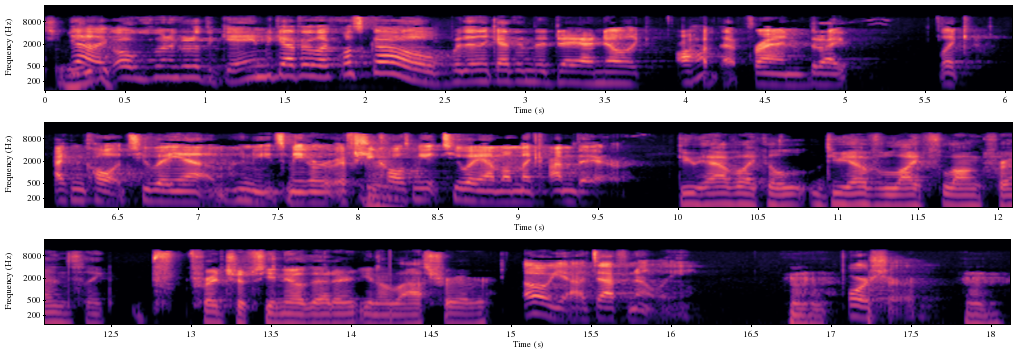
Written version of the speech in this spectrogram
Yeah, like oh, you want to go to the game together? Like let's go. But then like at the end of the day, I know like I'll have that friend that I like. I can call at two a.m. who needs me, or if she mm. calls me at two a.m., I'm like I'm there. Do you have like a? Do you have lifelong friends, like f- friendships you know that are you know last forever? Oh yeah, definitely, mm-hmm. for sure. Mm-hmm.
